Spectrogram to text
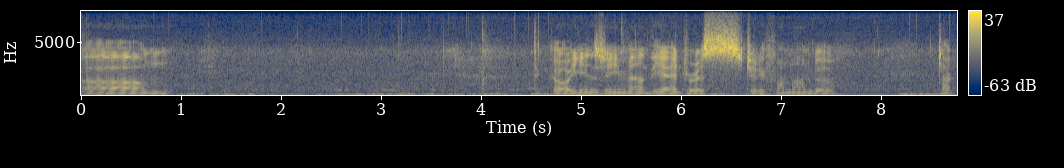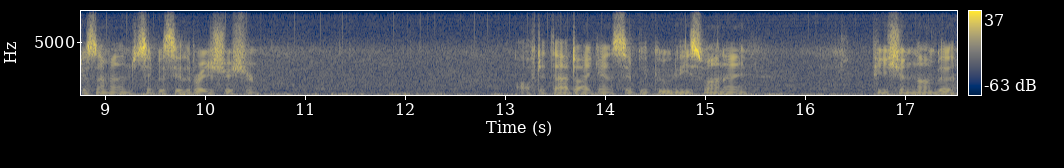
um, the guardian's name and the address telephone number Dr. Sam and simply say the registration after that I can simply go to this one and patient number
